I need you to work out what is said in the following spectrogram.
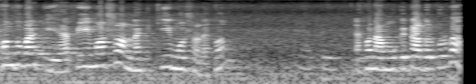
এখন তোমার কি হ্যাপি ইমোশন নাকি কি ইমোশন এখন? এখন আম্মুকে আদর করবা?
